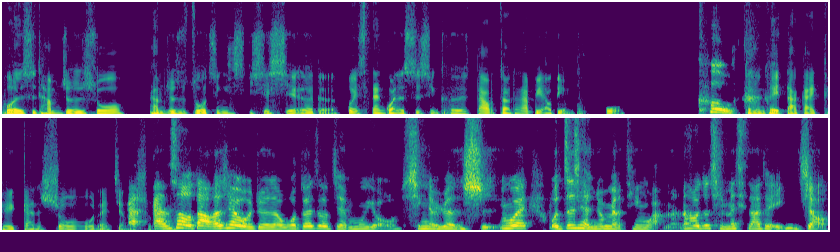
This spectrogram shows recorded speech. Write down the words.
或者是他们就是说他们就是做尽一些邪恶的毁三观的事情，可是叫叫大家不要点破。酷，可能可以大概可以感受我在讲感受到，而且我觉得我对这个节目有新的认识，因为我之前就没有听完嘛，然后就前面听到一些淫叫，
